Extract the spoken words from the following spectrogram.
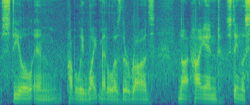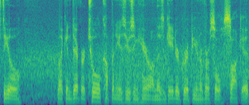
steel and probably white metal as their rods, not high-end stainless steel like Endeavor Tool Company is using here on this Gator Grip Universal socket.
